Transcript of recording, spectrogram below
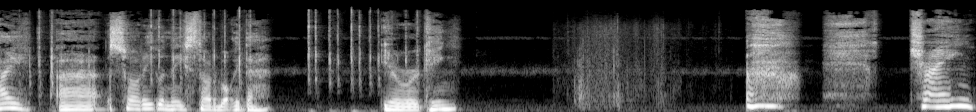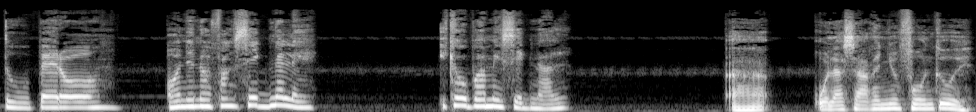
Hi, ah, sorry kung naistorbo kita. You're working? Trying to, pero on and off ang signal eh. Ikaw ba may signal? Ah, wala sa akin yung phone ko eh.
